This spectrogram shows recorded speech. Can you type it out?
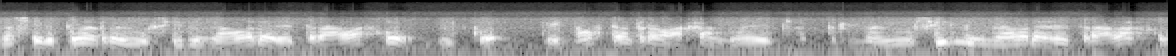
no se le puede reducir una hora de trabajo, que no está trabajando de hecho, pero reducirle una hora de trabajo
